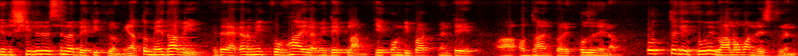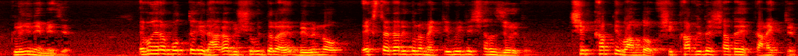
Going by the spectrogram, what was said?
কিন্তু শিবিরের ছেলে ব্যতিক্রমী, এত মেধাবী, এদের একাডেমিক প্রোফাইল আমি দেখলাম, কে কোন ডিপার্টমেন্টে অধ্যয়ন করে, খুঁজে নিলাম। প্রত্যেকে খুবই ভালো মানের স্টুডেন্ট ক্লিন ইমেজে এবং এরা প্রত্যেকে ঢাকা বিশ্ববিদ্যালয়ে বিভিন্ন এক্সট্রা কারিকুলাম অ্যাক্টিভিটির সাথে জড়িত। শিক্ষার্থী বান্ধব, শিক্ষার্থীদের সাথে কানেক্টেড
